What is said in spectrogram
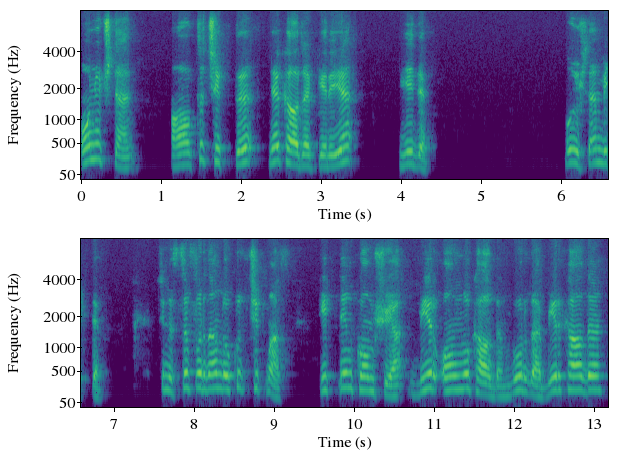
13'ten 6 çıktı. Ne kalacak geriye? 7. Bu işlem bitti. Şimdi 0'dan 9 çıkmaz. Gittim komşuya bir onluk aldım. Burada 1 kaldı.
